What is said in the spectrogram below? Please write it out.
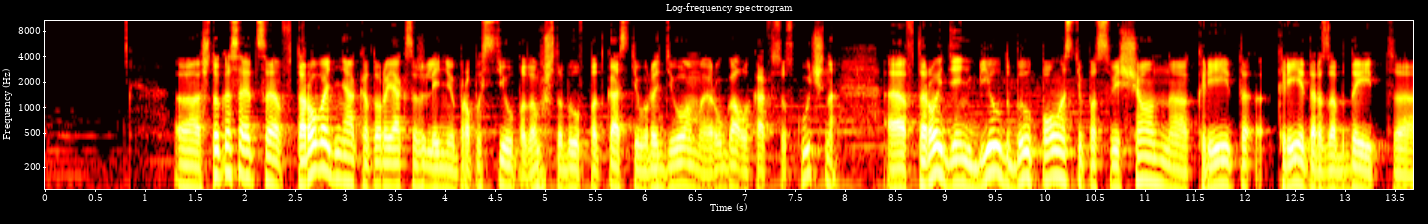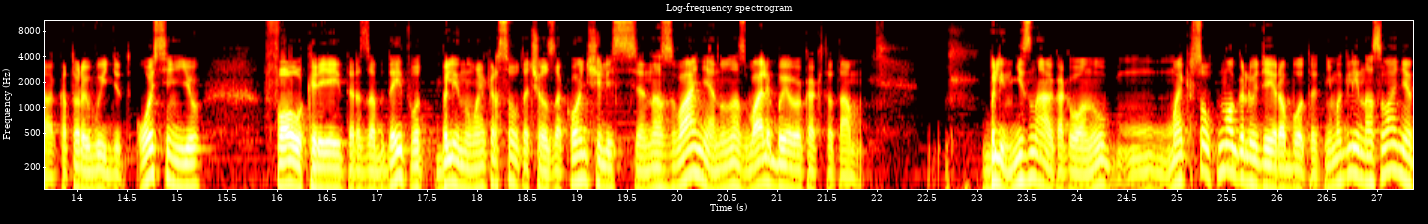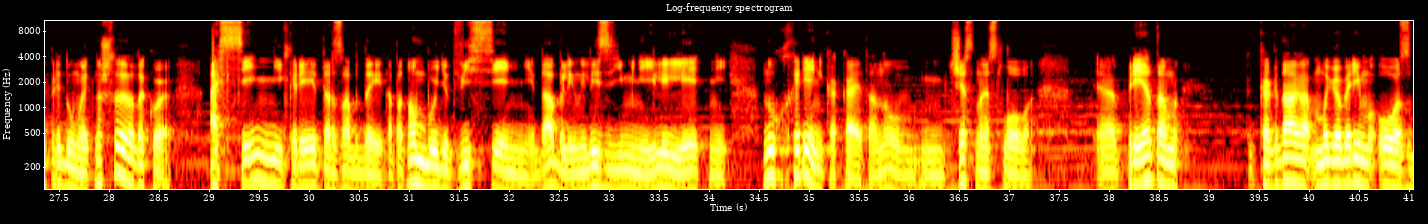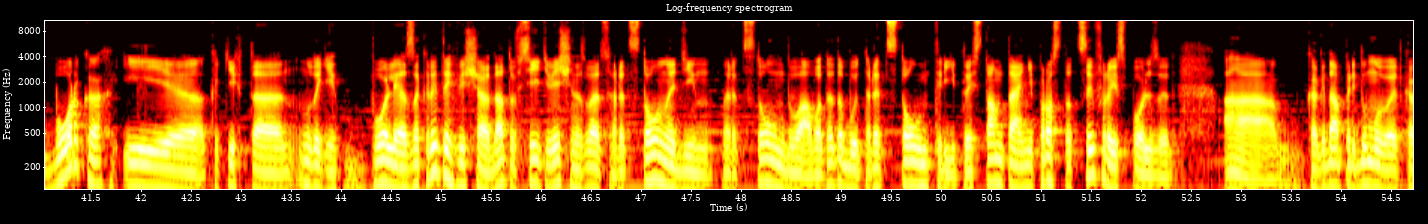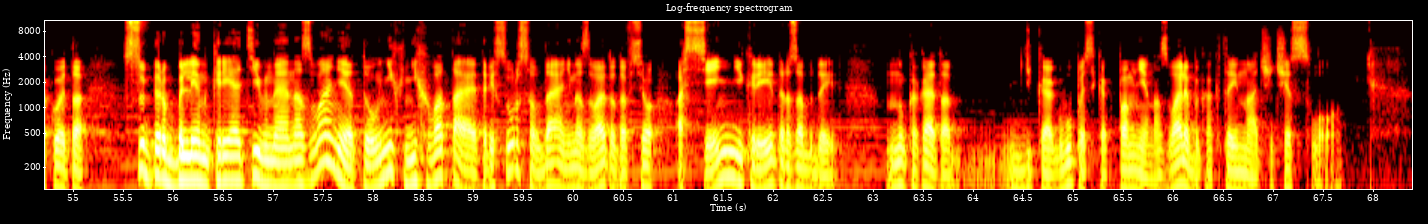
Э, что касается второго дня, который я, к сожалению, пропустил, потому что был в подкасте у Радиома и ругал, как все скучно. Э, второй день Build был полностью посвящен э, Creator, Creators Update, который выйдет осенью. Fall Creators Update. Вот, блин, у Microsoft а что, закончились названия? Ну, назвали бы его как-то там Блин, не знаю, как его. Ну, Microsoft много людей работает. Не могли название придумать. Ну, что это такое? Осенний Creators Update, а потом будет весенний, да, блин, или зимний, или летний. Ну, хрень какая-то, ну, честное слово. Э, при этом когда мы говорим о сборках и каких-то, ну, таких более закрытых вещах, да, то все эти вещи называются Redstone 1, Redstone 2, вот это будет Redstone 3, то есть там-то они просто цифры используют, а когда придумывают какое-то супер, блин, креативное название, то у них не хватает ресурсов, да, они называют это все осенний Creators Update. Ну, какая-то дикая глупость, как по мне, назвали бы как-то иначе, честное слово.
